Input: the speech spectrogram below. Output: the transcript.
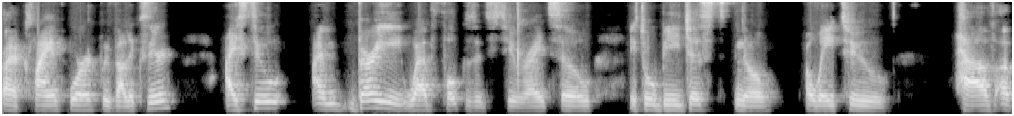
a client work with Elixir, I still I'm very web focused still, right? So it will be just you know a way to have a,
